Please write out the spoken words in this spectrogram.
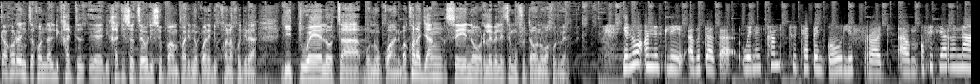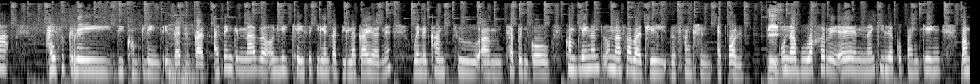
ka gore ntse go nna le eh, dikgatiso tseo di supang fa dinokwane di kgona go dira dituelo tsa bonokwane ba kgona jang seno re lebeletse mofuta ono wa go duela? You know, honestly, Abutaka, when it comes to tap and go live fraud, um, officer I grey the complaint in that regard. I think another only case e kileng ka dila ka yone when it comes to um, tap and go, complainant o na sa batle this function at all. Eh. o na bua gore eh nna ke ile ko bankeng ba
